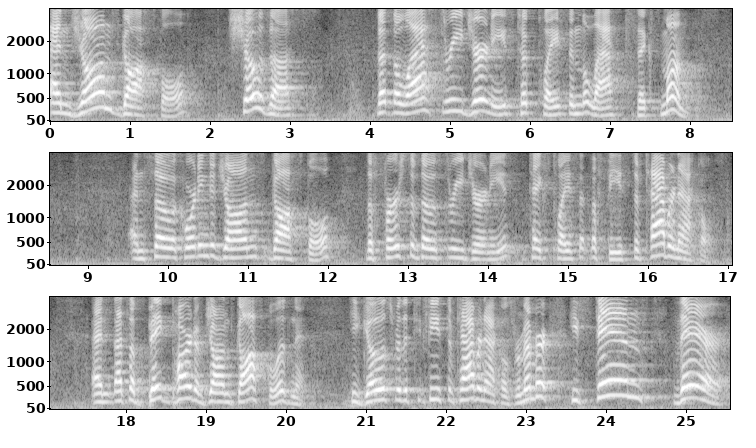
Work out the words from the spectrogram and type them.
and John's gospel shows us that the last three journeys took place in the last six months. And so, according to John's gospel, the first of those three journeys takes place at the Feast of Tabernacles. And that's a big part of John's gospel, isn't it? He goes for the t- Feast of Tabernacles. Remember, he stands there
